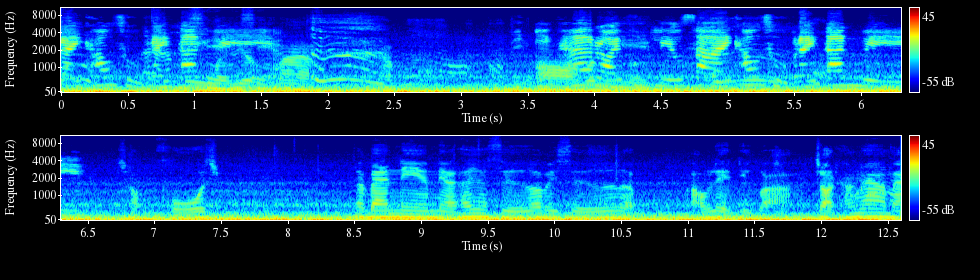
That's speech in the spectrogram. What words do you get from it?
ไรเข้าสู่ไรตันเวเยอะย์มากนะครับดีออีอก500ฟุตเลี้ยวซ้ายเข้าสู่ไรตันเวย์ช็อปโค้ชแต่แบรนด์เนมเนี่ย ถ้าจะซื้อก็ไปซื้อแบบ เอาเลทดีกว่า จอดข้างหน้าไหม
